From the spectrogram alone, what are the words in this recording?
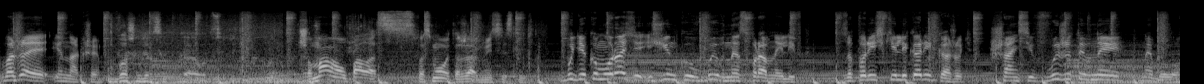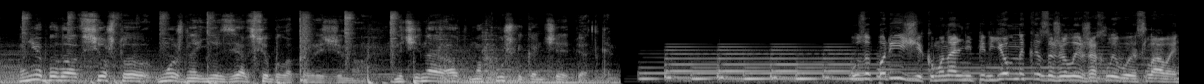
вважає інакше. Ваша версия какая вот судите? что мама упала с восьмого этажа вместе с лифтом. В будь-якому разі жінку вбив несправний ліфт. Запорізькі лікарі кажуть, шансів вижити в неї не було. У нее было все, что можно и нельзя, все было повреждено. Начиная от макушки, кончая пятками. У Запоріжжі комунальні підйомники зажили жахливої слави.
